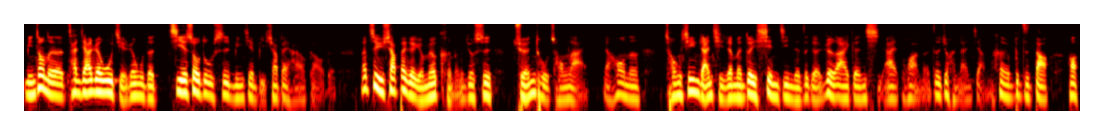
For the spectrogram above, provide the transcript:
民众的参加任务解任务的接受度是明显比 ShopBack 还要高的。那至于 ShopBack 有没有可能就是卷土重来，然后呢重新燃起人们对现金的这个热爱跟喜爱的话呢，这就很难讲了，不知道。好，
